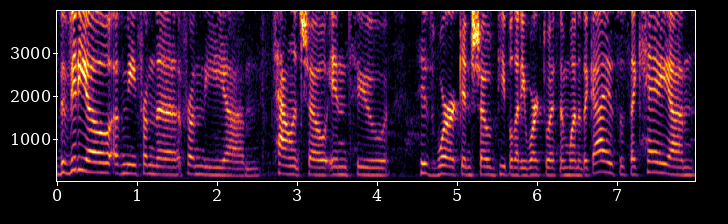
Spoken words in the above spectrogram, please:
the video of me from the from the um, talent show into his work and showed people that he worked with and one of the guys was like hey um,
